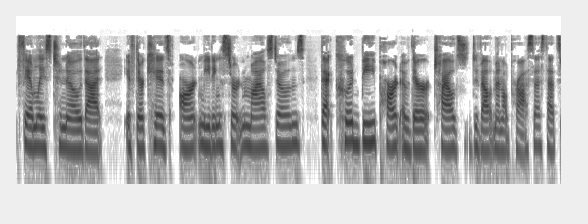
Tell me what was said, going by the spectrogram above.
families to know that if their kids aren't meeting certain milestones, that could be part of their child's developmental process. That's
